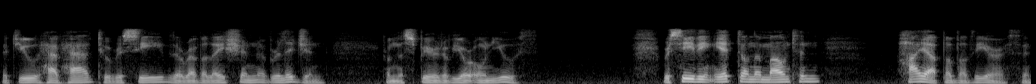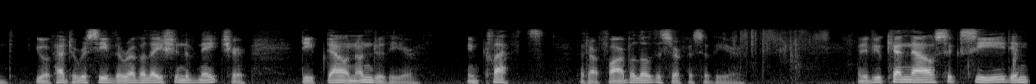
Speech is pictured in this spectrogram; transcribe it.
that you have had to receive the revelation of religion from the spirit of your own youth, receiving it on the mountain high up above the earth, and you have had to receive the revelation of nature deep down under the earth, in clefts that are far below the surface of the earth. And if you can now succeed in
